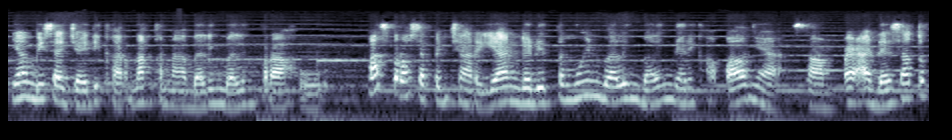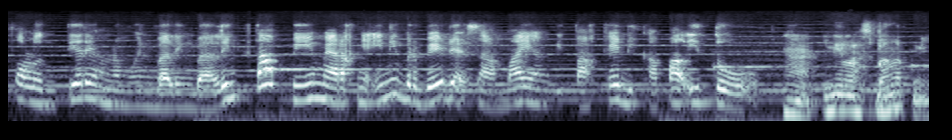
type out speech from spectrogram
yang bisa jadi karena kena baling-baling perahu. Pas proses pencarian gak ditemuin baling-baling dari kapalnya. Sampai ada satu volunteer yang nemuin baling-baling, tapi mereknya ini berbeda sama yang dipakai di kapal itu. Nah, ini las banget nih.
